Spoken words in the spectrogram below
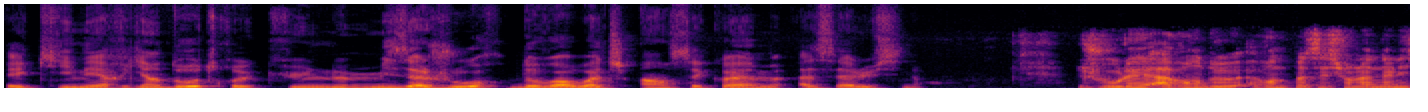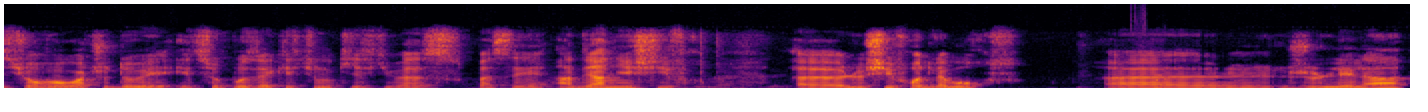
et qui n'est rien d'autre qu'une mise à jour d'Overwatch 1. C'est quand même assez hallucinant. Je voulais, avant de, avant de passer sur l'analyse sur Overwatch 2 et, et, de se poser la question de qui est-ce qui va se passer, un dernier chiffre, euh, le chiffre de la bourse. Euh, je l'ai là.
